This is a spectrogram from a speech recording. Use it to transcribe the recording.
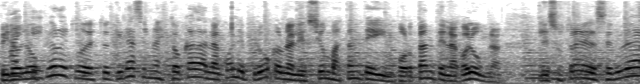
pero Ay, lo qué- peor de todo esto es que le hacen una estocada en la cual le provoca una lesión bastante importante en la columna. Le sustraen el celular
